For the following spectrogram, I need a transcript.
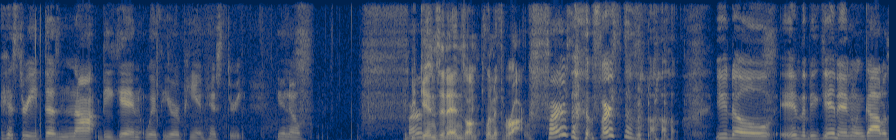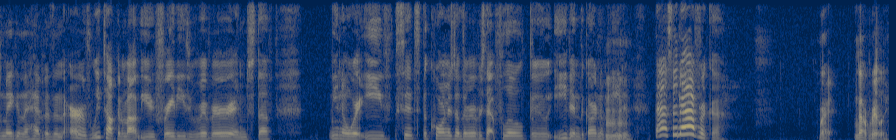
history does not begin with European history. You know, first, begins and ends on Plymouth Rock. First, first of all, you know, in the beginning when God was making the heavens and the earth, we talking about the Euphrates River and stuff. You know where Eve sits, the corners of the rivers that flow through Eden, the Garden of mm-hmm. Eden. That's in Africa. Right. Not really.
